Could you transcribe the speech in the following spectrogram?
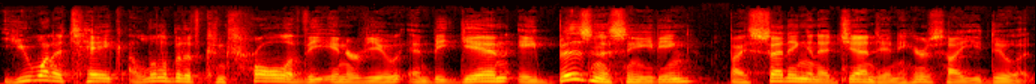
you want to take a little bit of control of the interview and begin a business meeting by setting an agenda. And here's how you do it.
